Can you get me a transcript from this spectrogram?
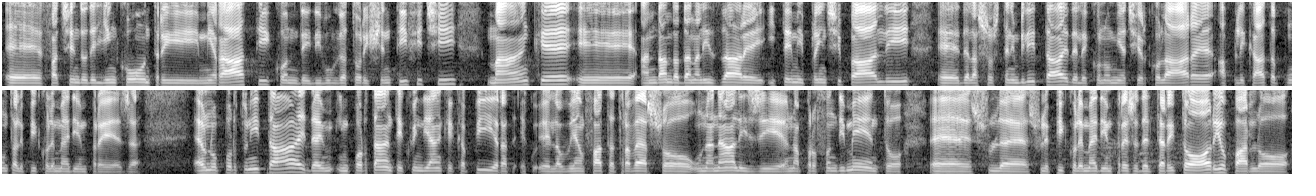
eh, facendo degli incontri mirati con dei divulgatori scientifici ma anche eh, andando ad analizzare i temi principali eh, della sostenibilità e dell'economia circolare applicata appunto alle piccole e medie imprese è un'opportunità ed è importante quindi anche capire, e l'abbiamo fatto attraverso un'analisi e un approfondimento eh, sulle, sulle, piccole e medie imprese del territorio, parlo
